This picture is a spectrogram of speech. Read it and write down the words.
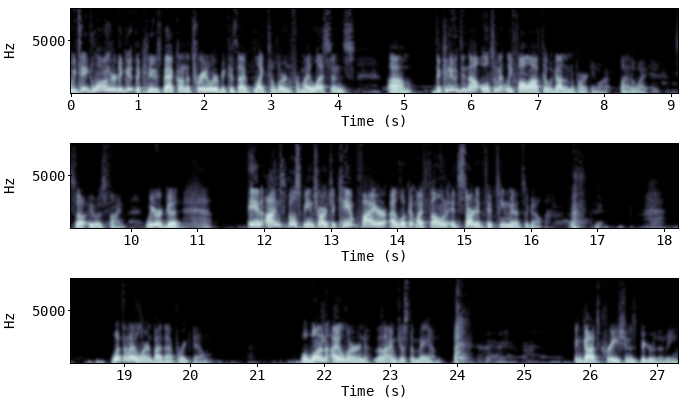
We take longer to get the canoes back on the trailer because I like to learn from my lessons. Um, the canoe did not ultimately fall off till we got in the parking lot, by the way. So it was fine. We were good. And I'm supposed to be in charge of campfire. I look at my phone. It started 15 minutes ago. what did I learn by that breakdown? Well, one, I learned that I'm just a man. and God's creation is bigger than me.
